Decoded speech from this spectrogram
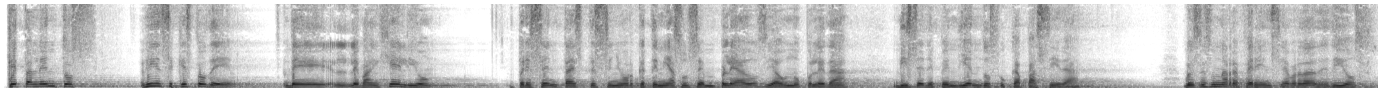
¿Qué talentos? Fíjense que esto del de, Evangelio presenta a este señor que tenía sus empleados y a uno pues le da, dice, dependiendo su capacidad. Pues es una referencia, ¿verdad?, de Dios,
